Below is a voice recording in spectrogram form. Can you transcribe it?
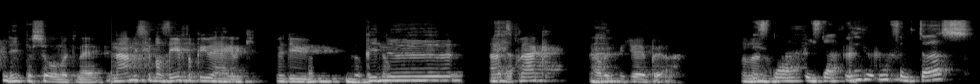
Niet persoonlijk, nee. De naam is gebaseerd op u eigenlijk, met uw binnen-uitspraak. Ja, had ik begrepen, ja. Is dat, is dat ingeoefend thuis?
